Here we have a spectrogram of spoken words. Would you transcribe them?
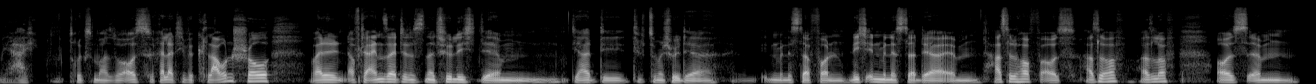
ja, ich drück's mal so aus, relative Clownshow, weil auf der einen Seite ist natürlich, ähm, ja, die, die, zum Beispiel der Innenminister von, nicht Innenminister, der ähm, Hasselhoff aus, Hasselhoff, Hasselhoff aus ähm,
